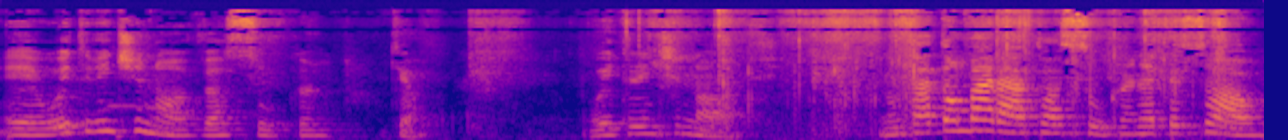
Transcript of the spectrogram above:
É, 8,29 o açúcar. Aqui, ó. 8,29. Não tá tão barato o açúcar, né, pessoal?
